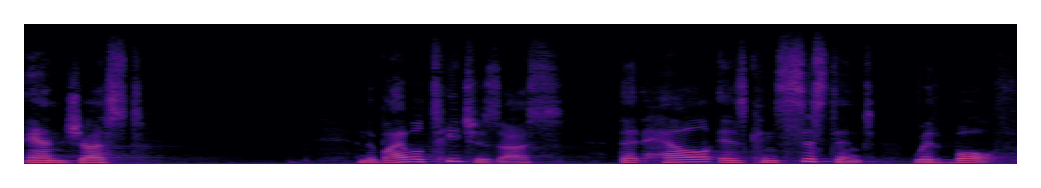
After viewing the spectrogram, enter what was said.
and just. And the Bible teaches us that hell is consistent with both.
